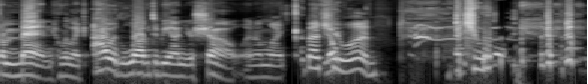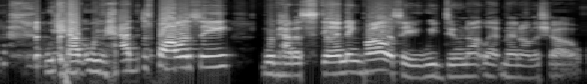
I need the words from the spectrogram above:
from men who are like i would love to be on your show. And i'm like i bet nope. you would. I bet you would. We have we've had this policy. We've had a standing policy. We do not let men on the show.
